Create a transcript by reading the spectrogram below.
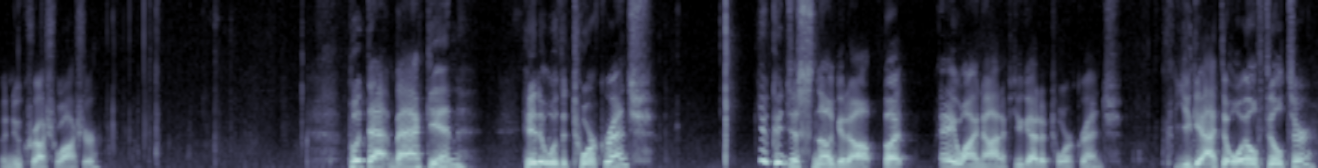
a new crush washer. Put that back in, hit it with a torque wrench. You could just snug it up, but hey, why not if you got a torque wrench? You got the oil filter,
